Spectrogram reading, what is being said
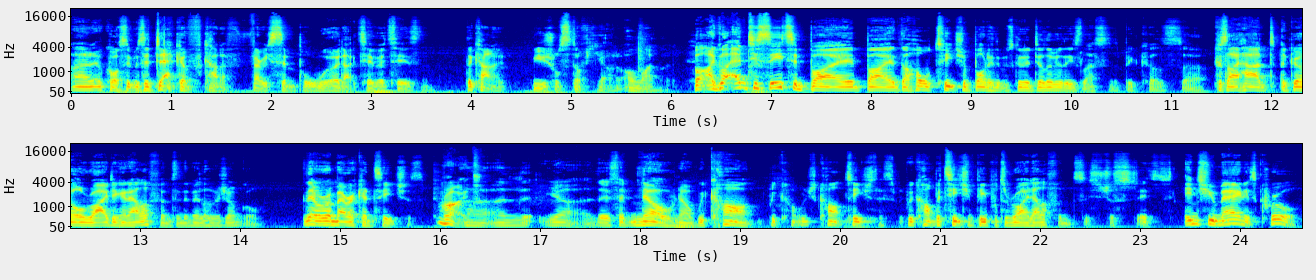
And of course, it was a deck of kind of very simple word activities and the kind of usual stuff you get online. But I got empty seated by by the whole teacher body that was going to deliver these lessons because because I had a girl riding an elephant in the middle of a jungle. They were American teachers, right. uh, and yeah, they said no, no, we can't, we can't, we just can't teach this. We can't be teaching people to ride elephants. It's just it's inhumane. It's cruel.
